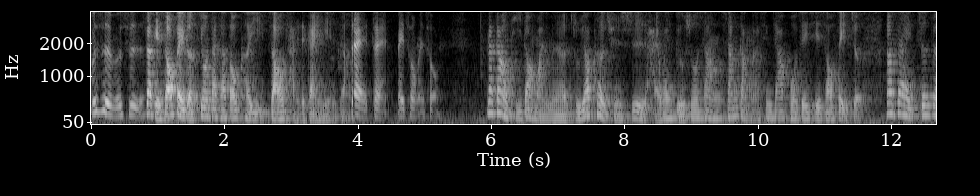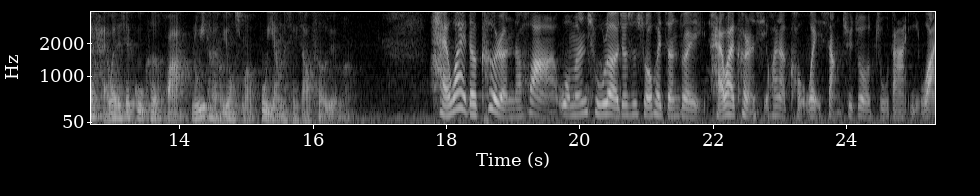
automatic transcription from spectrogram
不是不是是，要给消费者，希望大家都可以招财的概念，这样。对对，没错没错。那刚好提到嘛，你们的主要客群是海外，比如说像香港啊、新加坡这些消费者。那在针对海外这些顾客的话，如意堂有用什么不一样的行销策略吗？海外的客人的话，我们除了就是说会针对海外客人喜欢的口味上去做主打以外，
